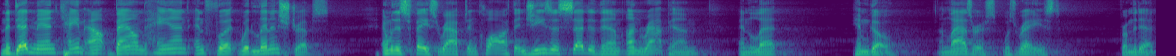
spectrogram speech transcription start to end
And the dead man came out, bound hand and foot with linen strips, and with his face wrapped in cloth. And Jesus said to them, Unwrap him and let him go. And Lazarus was raised from the dead.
